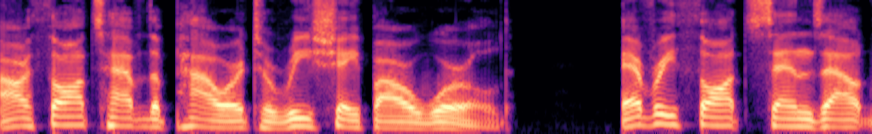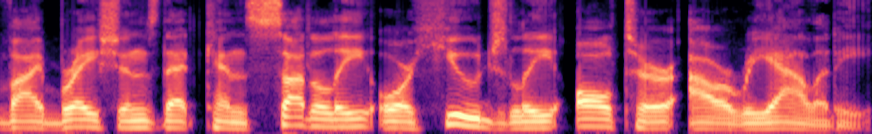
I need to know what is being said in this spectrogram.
our thoughts have the power to reshape our world. Every thought sends out vibrations that can subtly or hugely alter our reality.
